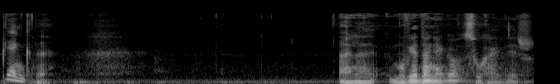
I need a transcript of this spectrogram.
piękny. Ale mówię do niego, słuchaj, wiesz,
